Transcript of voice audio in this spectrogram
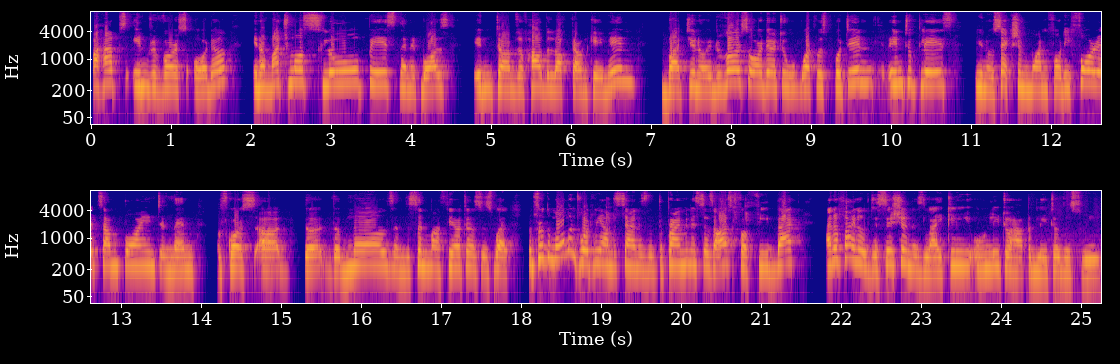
perhaps in reverse order, in a much more slow pace than it was in terms of how the lockdown came in. But you know, in reverse order to what was put in into place, you know, Section 144 at some point, and then of course, uh, the, the malls and the cinema theaters as well. But for the moment, what we understand is that the Prime Minister has asked for feedback, and a final decision is likely only to happen later this week.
